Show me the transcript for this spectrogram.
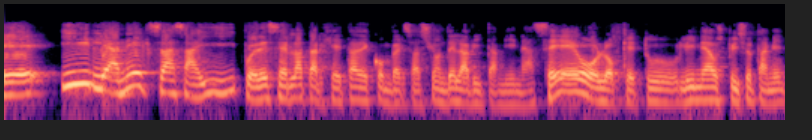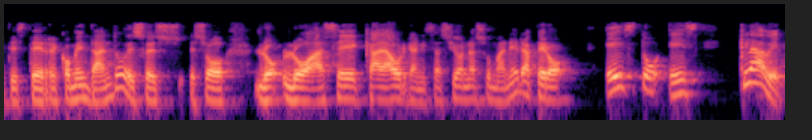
Eh, y le anexas ahí, puede ser la tarjeta de conversación de la vitamina C o lo que tu línea de auspicio también te esté recomendando. Eso, es, eso lo, hace cada organización a su manera, pero esto es clave.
